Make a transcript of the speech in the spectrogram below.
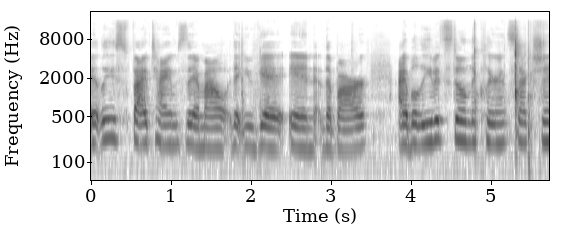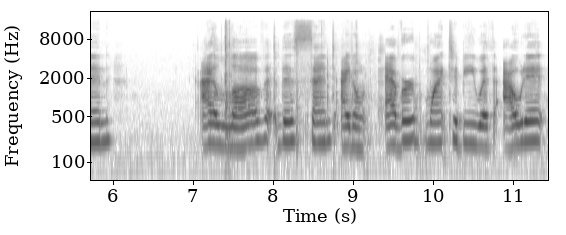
at least five times the amount that you get in the bar. I believe it's still in the clearance section. I love this scent. I don't ever want to be without it.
